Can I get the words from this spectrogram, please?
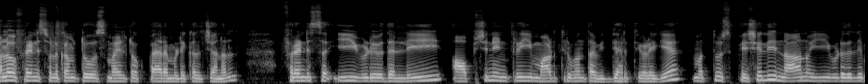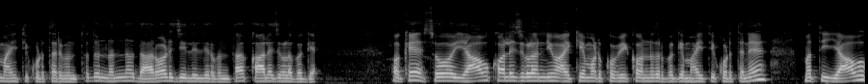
Hello friends welcome to smile talk paramedical channel friends ಈ ವಿಡಿಯೋದಲ್ಲಿ ಆಪ್ಷನ್ ಎಂಟ್ರಿ ಮಾಡ್ತಿರುವಂಥ ವಿದ್ಯಾರ್ಥಿಗಳಿಗೆ ಮತ್ತು ಸ್ಪೆಷಲಿ ನಾನು ಈ ವಿಡಿಯೋದಲ್ಲಿ ಮಾಹಿತಿ ಕೊಡ್ತಾ ಇರುವಂಥದ್ದು ನನ್ನ ಧಾರವಾಡ ಜಿಲ್ಲೆಯಲ್ಲಿರುವಂಥ ಕಾಲೇಜುಗಳ ಬಗ್ಗೆ. ಓಕೆ ಸೊ ಯಾವ ಕಾಲೇಜುಗಳನ್ನು ನೀವು ಆಯ್ಕೆ ಮಾಡ್ಕೋಬೇಕು ಅನ್ನೋದ್ರ ಬಗ್ಗೆ ಮಾಹಿತಿ ಕೊಡ್ತೇನೆ ಮತ್ತು ಯಾವ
